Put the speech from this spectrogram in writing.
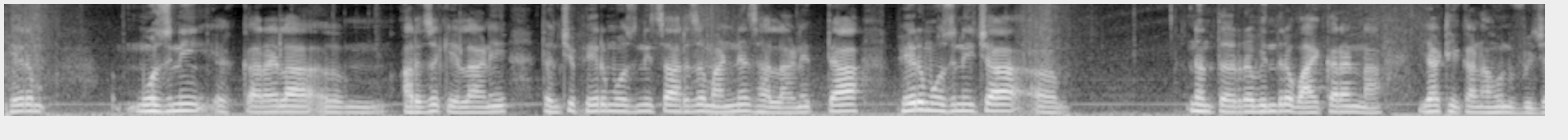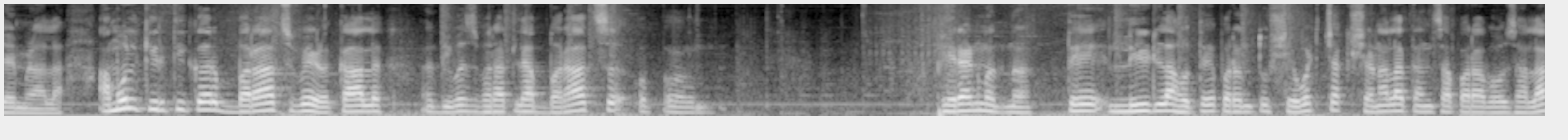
फेर मोजणी करायला अर्ज केला आणि त्यांची फेरमोजणीचा अर्ज मान्य झाला आणि त्या फेरमोजणीच्या नंतर रवींद्र वायकरांना या ठिकाणाहून विजय मिळाला. अमोल कीर्तीकर बराच वेळ काल दिवसभरातल्या बराच फेऱ्यांमधनं ते लीडला होते परंतु शेवटच्या क्षणाला त्यांचा पराभव झाला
